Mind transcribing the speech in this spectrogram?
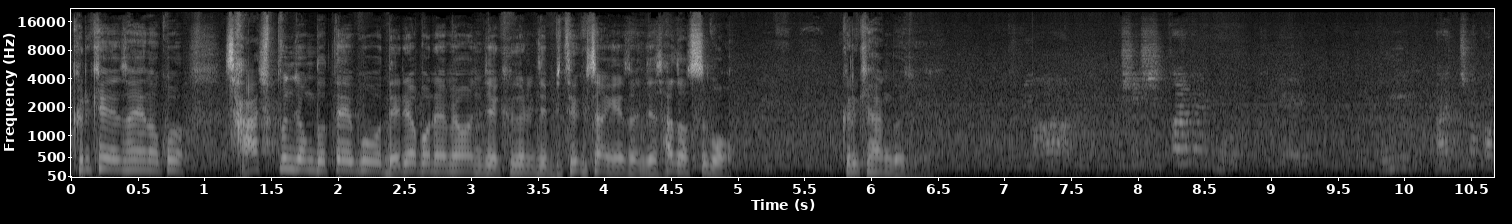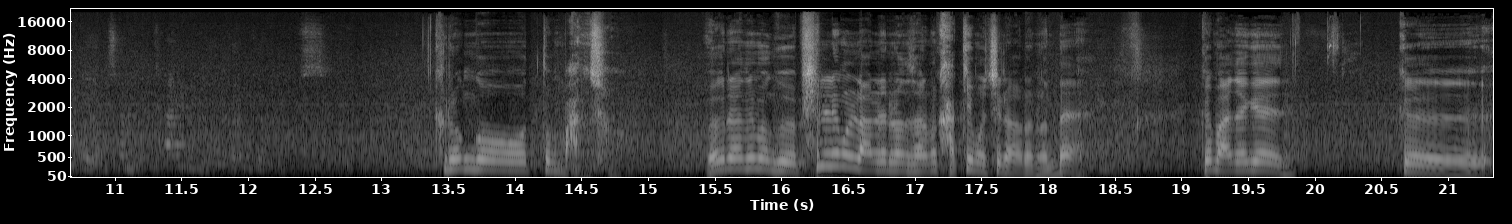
그렇게 해서 해놓고 40분 정도 떼고 내려보내면 이제 그걸 이제 밑에 극장에서 이제 사서 쓰고 그렇게 한 거죠. 아, 혹시 시간을 뭐 이렇게 몸 맞춰갖고 영상 못하는 뭐 이런 경우 없어요? 그런 것도 많죠. 왜 그러냐면 그 필름을 날리는 사람은 각기 못치라 그러는데 그 만약에 그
